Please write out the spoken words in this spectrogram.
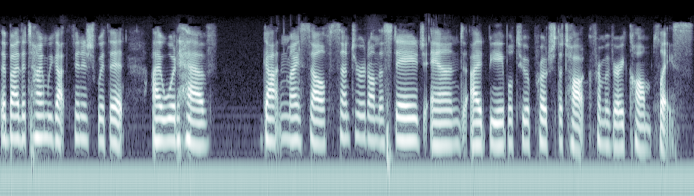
that by the time we got finished with it, I would have gotten myself centered on the stage and I'd be able to approach the talk from a very calm place.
